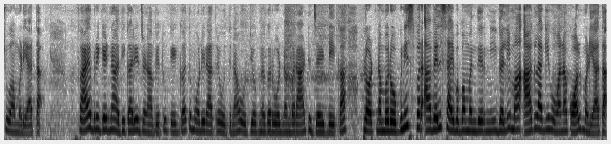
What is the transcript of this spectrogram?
જોવા મળ્યા હતા. ફાયર બ્રિગેડના અધિકારીએ જણાવ્યું હતું કે ગત મોડી રાત્રે ઉધના ઉદ્યોગનગર રોડ નંબર આઠ જય ડેકા પ્લોટ નંબર ઓગણીસ પર આવેલ સાઈબાબા મંદિરની ગલીમાં આગ લાગી હોવાના કોલ મળ્યા હતા.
